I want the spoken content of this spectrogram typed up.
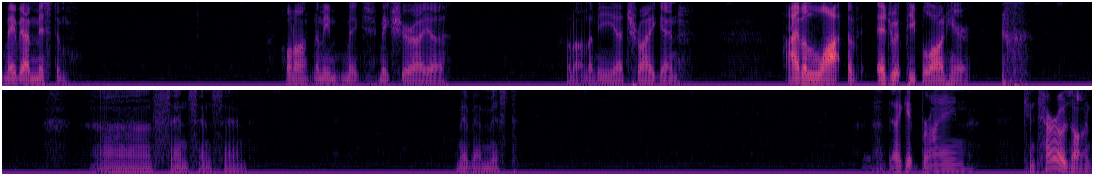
maybe I missed him. Hold on. Let me make make sure I. Uh, hold on. Let me uh, try again. I have a lot of Eduit people on here. uh, send, send, send. Maybe I missed. Uh, did I get Brian? Quintero's on.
